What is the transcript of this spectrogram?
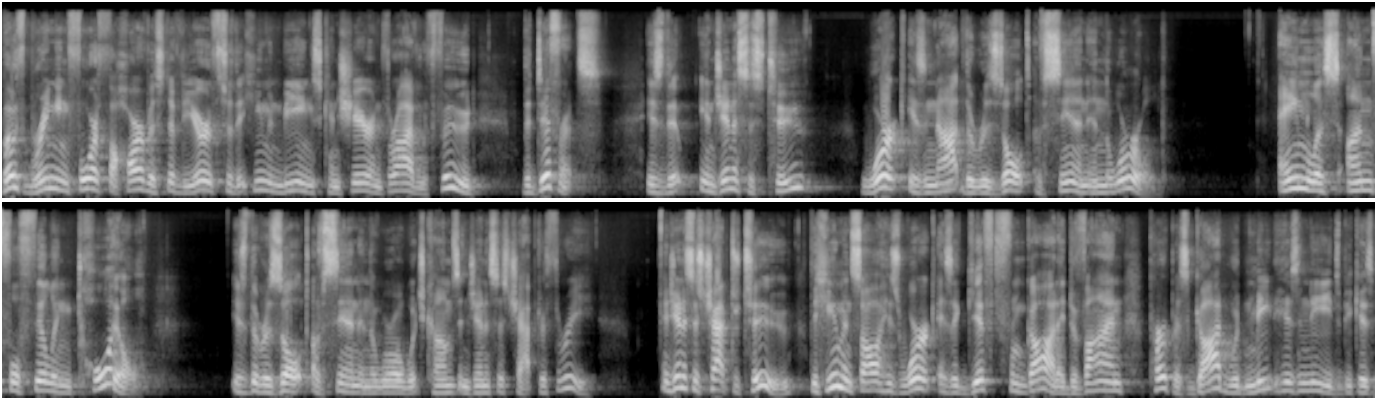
both bringing forth the harvest of the earth so that human beings can share and thrive with food. The difference is that in Genesis 2, Work is not the result of sin in the world. Aimless, unfulfilling toil is the result of sin in the world, which comes in Genesis chapter 3. In Genesis chapter 2, the human saw his work as a gift from God, a divine purpose. God would meet his needs because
